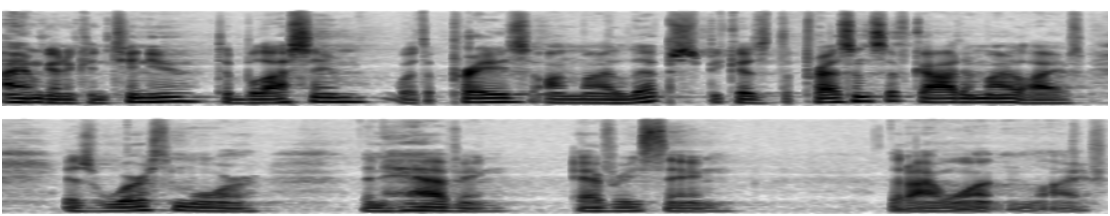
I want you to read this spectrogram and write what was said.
I am going to continue to bless him with a praise on my lips because the presence of God in my life is worth more than having everything that I want in life.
